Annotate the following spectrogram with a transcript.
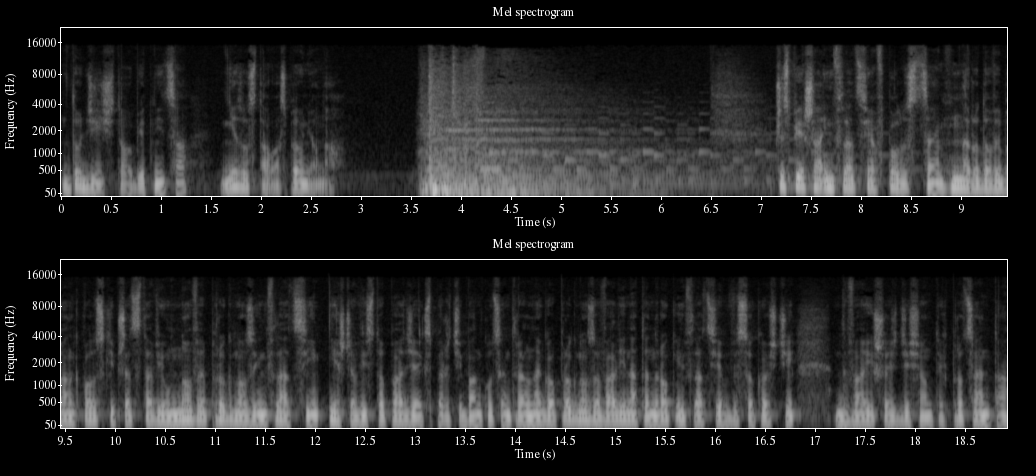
Do dziś ta obietnica nie została spełniona. Przyspiesza inflacja w Polsce. Narodowy Bank Polski przedstawił nowe prognozy inflacji. Jeszcze w listopadzie eksperci Banku Centralnego prognozowali na ten rok inflację w wysokości 2,6%.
